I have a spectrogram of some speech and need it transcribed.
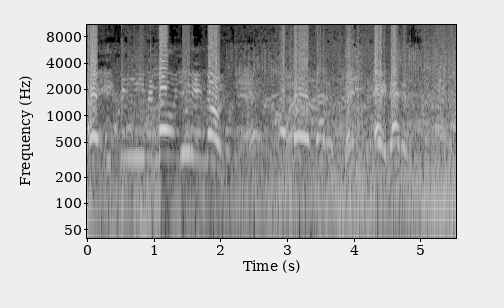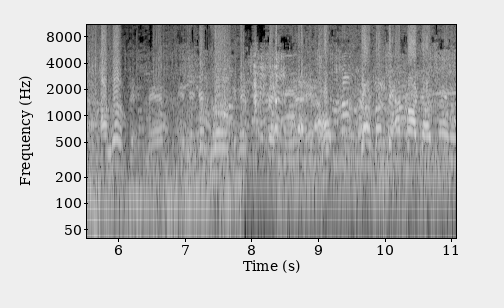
hey, he didn't even know you didn't notice. Yeah. Man, that is, that, hey, that is, I love that, man. And that, that's love and that's respect, man. I, I hope, y'all thought that I call y'all channel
